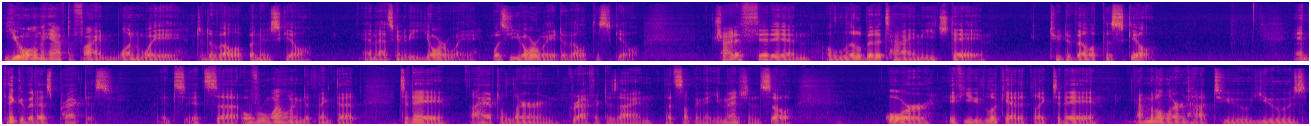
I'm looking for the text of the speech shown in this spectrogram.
you only have to find one way to develop a new skill, and that's going to be your way. What's your way to develop the skill? Try to fit in a little bit of time each day to develop the skill, and think of it as practice it's it's uh, overwhelming to think that today I have to learn graphic design. That's something that you mentioned. So, or if you look at it like today, I'm going to learn how to use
